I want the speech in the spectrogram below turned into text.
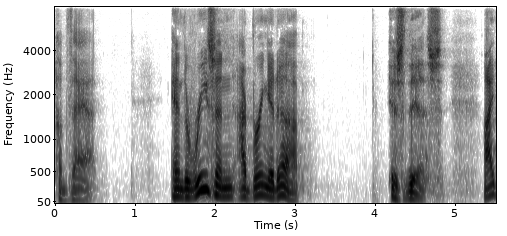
of that. And the reason I bring it up is this. I,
